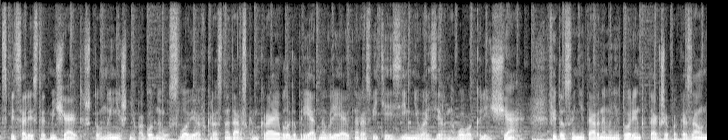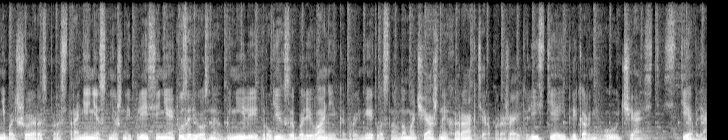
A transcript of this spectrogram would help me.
Специалисты отмечают, что нынешние погодные условия в Краснодарском крае благоприятно влияют на развитие зимнего зернового клеща. Фитосанитарный мониторинг также показал небольшое распространение снежной плесени, пузыриозных гнилей и других заболеваний, которые имеют в основном очажный характер, поражают листья и прикорневую часть стебля.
